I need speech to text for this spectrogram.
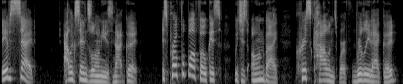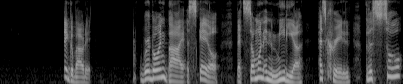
They have said Alex Anzalone is not good. It's Pro Football Focus, which is owned by Chris Collinsworth really that good? Think about it. We're going by a scale that someone in the media has created for the sole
